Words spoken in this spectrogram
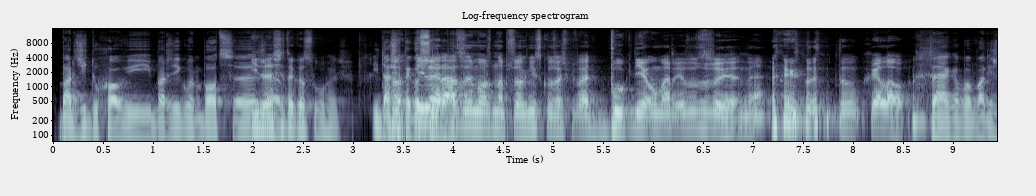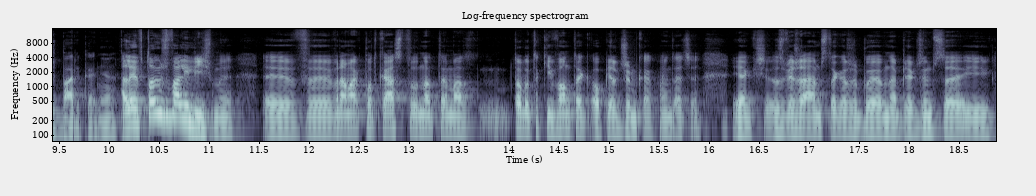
bardziej duchowi, bardziej głębocy. I da że... się tego słuchać. I da się No, tego ile słuchać. razy można przy ognisku zaśpiewać Bóg nie umarł, Jezus żyje, nie? to hello. Tak, albo walisz barkę, nie? Ale w to już waliliśmy y, w, w ramach podcastu na temat, to był taki wątek o pielgrzymkach, pamiętacie? Jak się zwierzałem z tego, że byłem na pielgrzymce i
